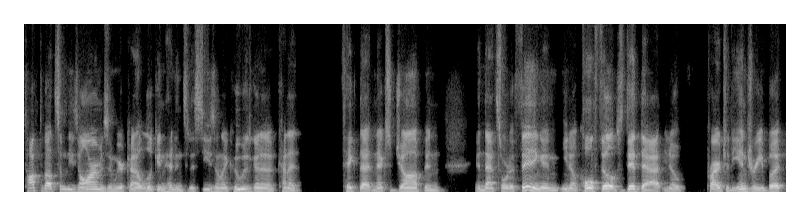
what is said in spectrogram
talked about some of these arms, and we are kind of looking heading into the season, like who is going to kind of take that next jump and and that sort of thing. And you know, Cole Phillips did that, you know, prior to the injury, but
